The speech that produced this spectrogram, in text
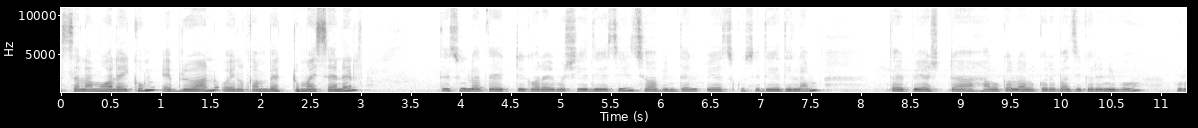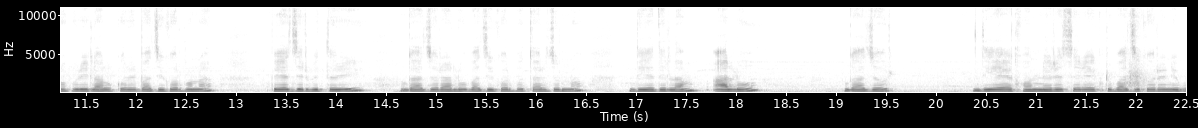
আসসালামু আলাইকুম everyone welcome back to my channel তাই চুলাতে একটি কড়াই বসিয়ে দিয়েছি। সয়াবিন তেল, পেঁয়াজ কুচি দিয়ে দিলাম। তাই পেঁয়াজটা হালকা লাল করে বাজি করে নিব। পুরোপুরি লাল করে বাজি করব না। পেঁয়াজের ভিতরেই গাজর, আলু বাজি করব, তার জন্য দিয়ে দিলাম আলু, গাজর। দিয়ে এখন নেড়ে চেড়ে একটু বাজি করে নিব।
